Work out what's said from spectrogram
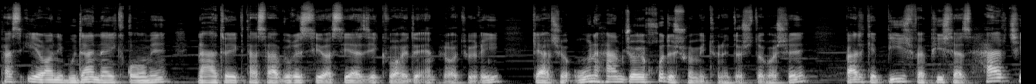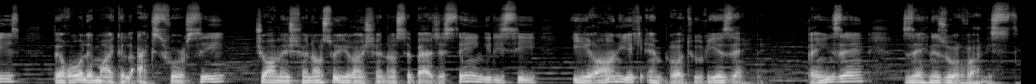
پس ایرانی بودن نه یک قومه نه حتی یک تصور سیاسی از یک واحد امپراتوری گرچه اون هم جای خودش رو می‌تونه داشته باشه بلکه بیش و پیش از هر چیز به قول مایکل اکسفورسی جامعه شناس و ایران شناس برجسته انگلیسی ایران یک امپراتوری ذهنه. به این ذهن ذهن زروانی است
